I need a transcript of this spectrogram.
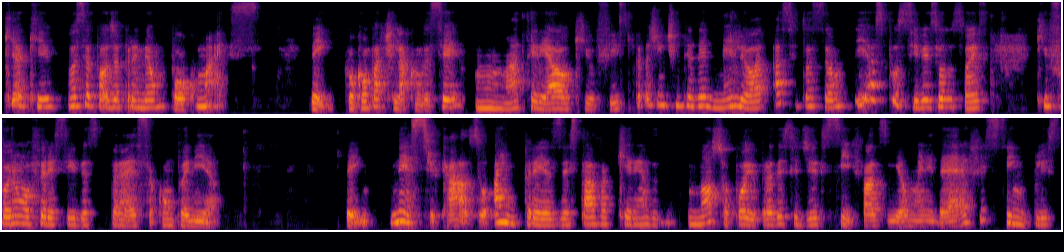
que aqui você pode aprender um pouco mais. Bem, vou compartilhar com você um material que eu fiz para a gente entender melhor a situação e as possíveis soluções que foram oferecidas para essa companhia. Bem, neste caso, a empresa estava querendo nosso apoio para decidir se fazia um NDF simples,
